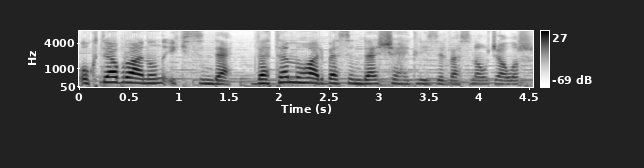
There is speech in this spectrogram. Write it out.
oktyabr ayının 2-sində Vətən müharibəsində şəhidlik zirvəsinə ucalır.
